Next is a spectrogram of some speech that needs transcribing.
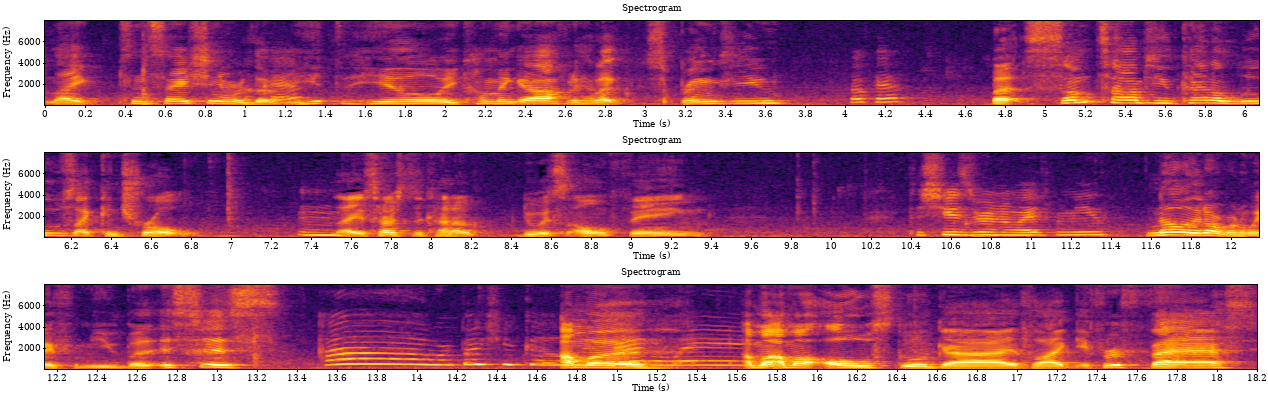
like, sensation where the, you hit the hill, you're coming off, and it kind of, like, springs you. Okay. But sometimes you kind of lose, like, control. Mm. Like it starts to kind of do its own thing. The shoes run away from you? No, they don't run away from you, but it's just Ah, where about you go? I'm a away. I'm a, I'm an old school guy. It's like if you're fast,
